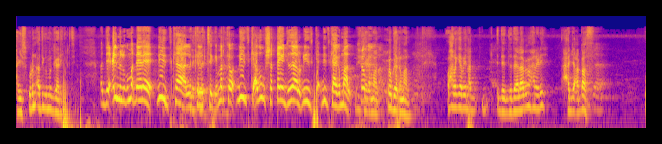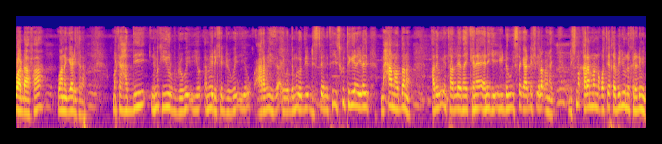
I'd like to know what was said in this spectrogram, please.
hays odhan adigu ma gaari kartid dee cilmi laguma dheeree dhididkaa la kala tegay marka dhididka adigu shaqeeyo dadaalo dhididka dhididkaaga maal. Maal xoogaaga maal. Waxaa laga yaaba inaad dadaalaaba maxaa la yidhi? Xaaji cabaas waa dhaafaa waana gaari karaa marka haddii nimankii yurub joogay iyo america joogay iyo carabihiisa ay wadamadoodii dhisteen intay isku tegeen ay yidhahdeen maxaan haddana adigu intaad leedahay kanaa aniga ii dhow isagaa dhif ila cunay. Dhismo qaran ma noqotay qabiilyuuna kala dhimin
